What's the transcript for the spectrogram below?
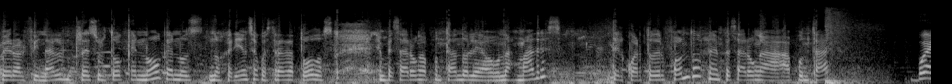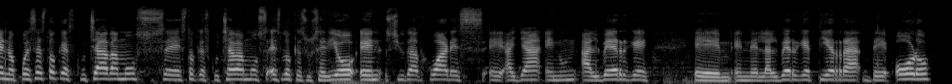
pero al final resultó que no, que nos, nos querían secuestrar a todos. Empezaron apuntándole a unas madres del cuarto del fondo, empezaron a apuntar. Bueno, pues esto que escuchábamos, esto que escuchábamos es lo que sucedió en Ciudad Juárez, eh, allá en un albergue Em, en el albergue Tierra de Oro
